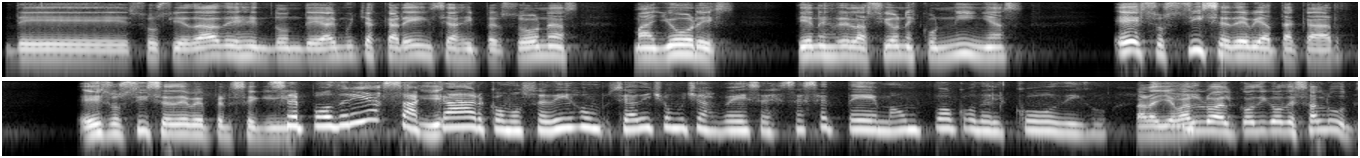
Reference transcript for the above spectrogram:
de sociedades en donde hay muchas carencias y personas mayores tienen relaciones con niñas. Eso sí se debe atacar eso sí se debe perseguir. Se podría sacar, como se dijo, se ha dicho muchas veces, ese tema un poco del código. Para llevarlo al código de salud,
